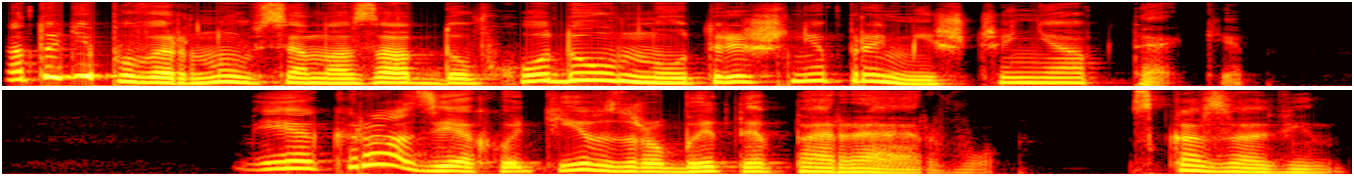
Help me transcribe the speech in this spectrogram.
а тоді повернувся назад до входу у внутрішнє приміщення аптеки. Якраз я хотів зробити перерву, сказав він.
